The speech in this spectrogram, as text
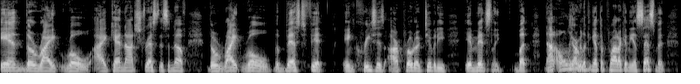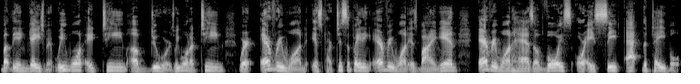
in the right role. I cannot stress this enough. The right role, the best fit, increases our productivity immensely. But not only are we looking at the product and the assessment, but the engagement. We want a team of doers. We want a team where everyone is participating, everyone is buying in, everyone has a voice or a seat at the table.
